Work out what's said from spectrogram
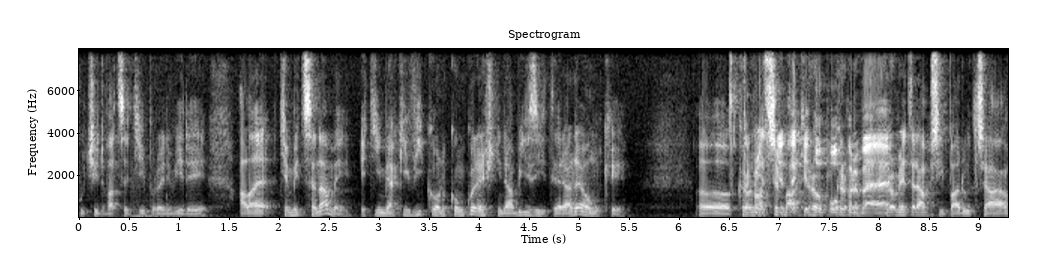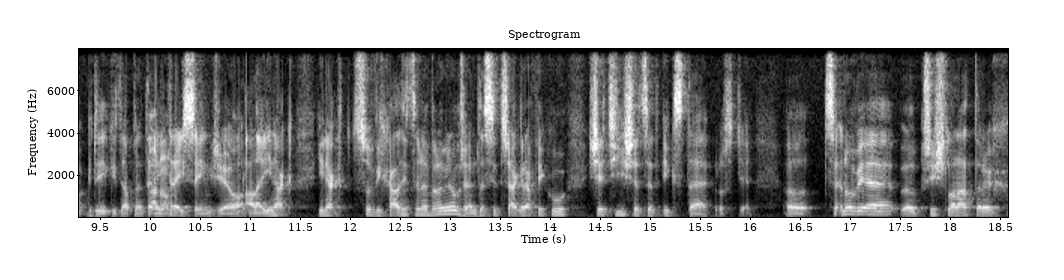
vůči 20 pro Nvidia, ale těmi cenami i tím, jaký výkon konkurenční nabízí ty Radeonky, kromě vlastně třeba, teď je to poprvé. Kromě teda případů třeba, kdy, kdy zapnete ray tracing, že jo, ale jinak, jinak co vychází cena velmi dobře. Vemte si třeba grafiku 6600 XT prostě. Uh, cenově uh, přišla na trh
